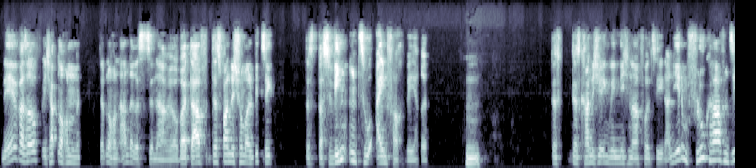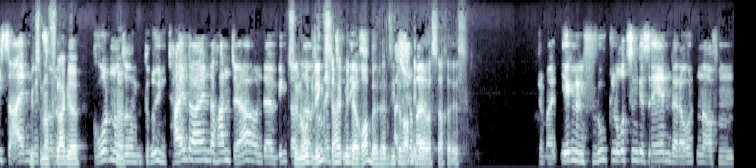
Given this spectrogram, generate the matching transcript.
Nee, pass auf, ich habe noch ein, ich hab noch ein anderes Szenario, aber da, das fand ich schon mal witzig, dass das Winken zu einfach wäre. Hm. Das, das kann ich irgendwie nicht nachvollziehen. An jedem Flughafen siehst du einen Mit, mit, so einer einem Flagge. roten und Ja. so einem grünen Teil da in der Hand, ja, und der winkt Zur dann da Not so winkst du halt mit der links. Robbe, dann sieht Hast doch auch mal- was Sache ist. Schon mal irgendeinen Fluglotsen gesehen, der da unten auf dem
